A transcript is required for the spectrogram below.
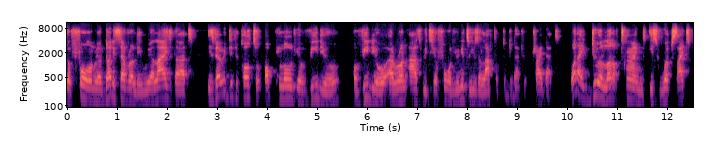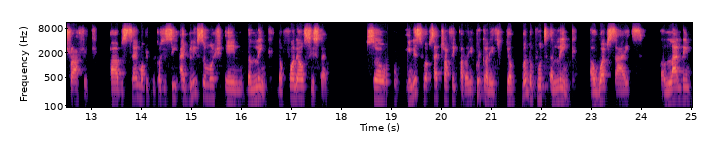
the phone, we have done it severally. We realized that it's very difficult to upload your video or video and run ads with your phone, you need to use a laptop to do that. We've that. What I do a lot of times is website traffic. Um, send more people because you see, I believe so much in the link, the funnel system. So in this website traffic part, when you click on it, you're going to put a link, a website, a landing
